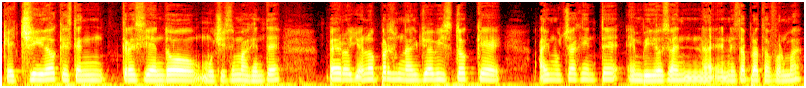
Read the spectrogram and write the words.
qué chido que estén creciendo muchísima gente, pero yo en lo personal yo he visto que hay mucha gente envidiosa en, en esta plataforma.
